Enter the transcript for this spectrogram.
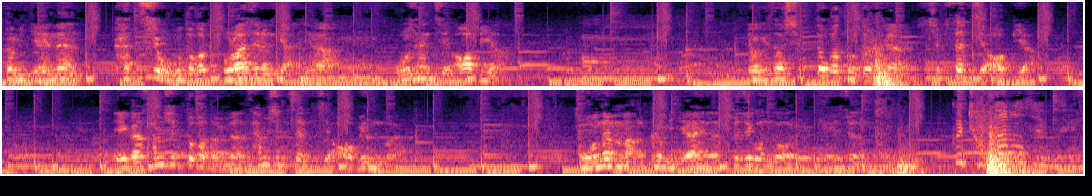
그럼 얘는 같이 5도가 돌아지는 게 아니라 5cm 업이야. 어, 여기서 10도가 더 돌면 10cm 업이야. 얘가 30도가 돌면 30cm 업인 거야. 도는 만큼 이 아이는 수직 운동을 이렇게 해주는 거야. 그저 따라서 해보세요.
